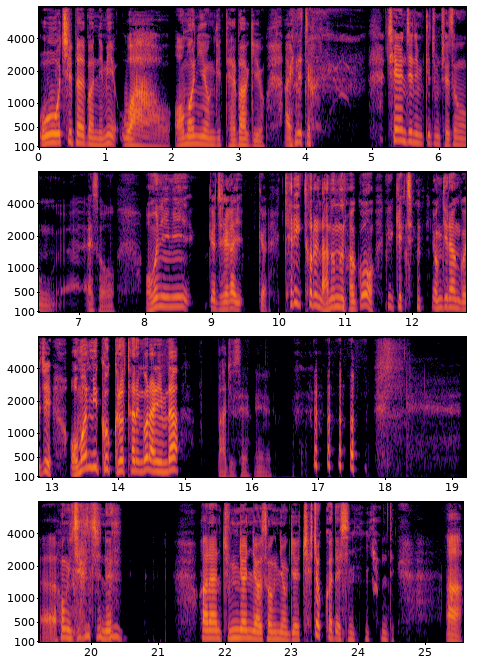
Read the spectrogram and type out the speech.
5578번님이, 와우, 어머니 연기 대박이요. 아, 근데 저, 최현재님께 좀 죄송해서, 어머님이, 그니까 제가, 그니까 캐릭터를 나누는 하고, 그렇게 좀 연기를 한 거지, 어머님이 꼭 그렇다는 건 아닙니다. 봐주세요. 예. 어, 홍희찬 씨는, 화난 중년 여성 역에 최적화되신 현디. 아,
